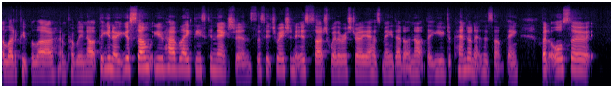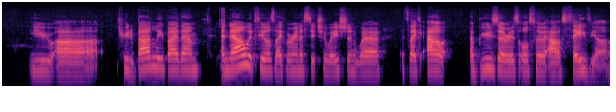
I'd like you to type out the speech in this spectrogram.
a lot of people are, and probably not. But you know, you're some you have like these connections. The situation is such, whether Australia has made that or not, that you depend on it for something. But also, you are treated badly by them. And now it feels like we're in a situation where it's like our abuser is also our savior.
